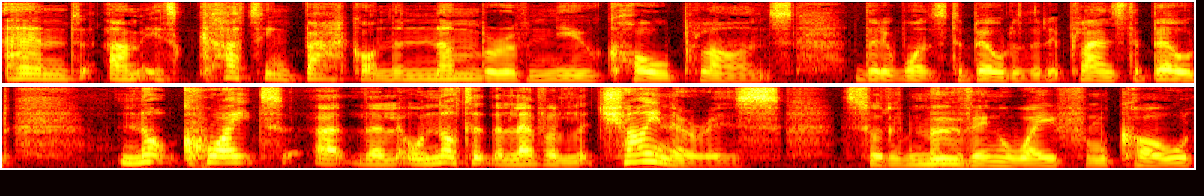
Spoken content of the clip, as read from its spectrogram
and um, is cutting back on the number of new coal plants that it wants to build or that it plans to build. Not quite at the, or not at the level that China is sort of moving away from coal,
